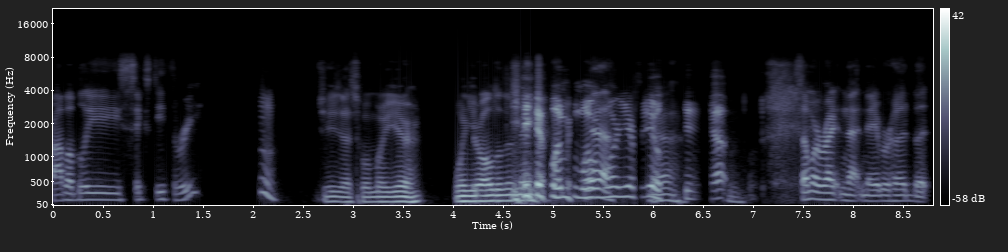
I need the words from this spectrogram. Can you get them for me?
probably 63. geez, that's one more year one year older than me. Yeah, one, one Yeah. more year for you. Yeah. Yeah. somewhere right in that neighborhood. But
